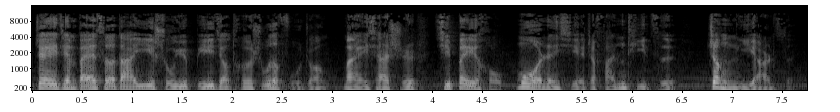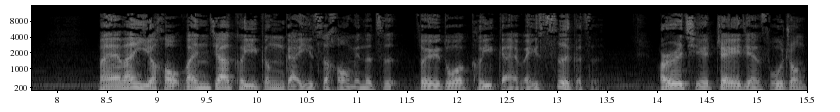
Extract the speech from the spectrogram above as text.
这件白色大衣属于比较特殊的服装，买下时其背后默认写着繁体字“正义”二字。买完以后，玩家可以更改一次后面的字，最多可以改为四个字。而且这件服装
